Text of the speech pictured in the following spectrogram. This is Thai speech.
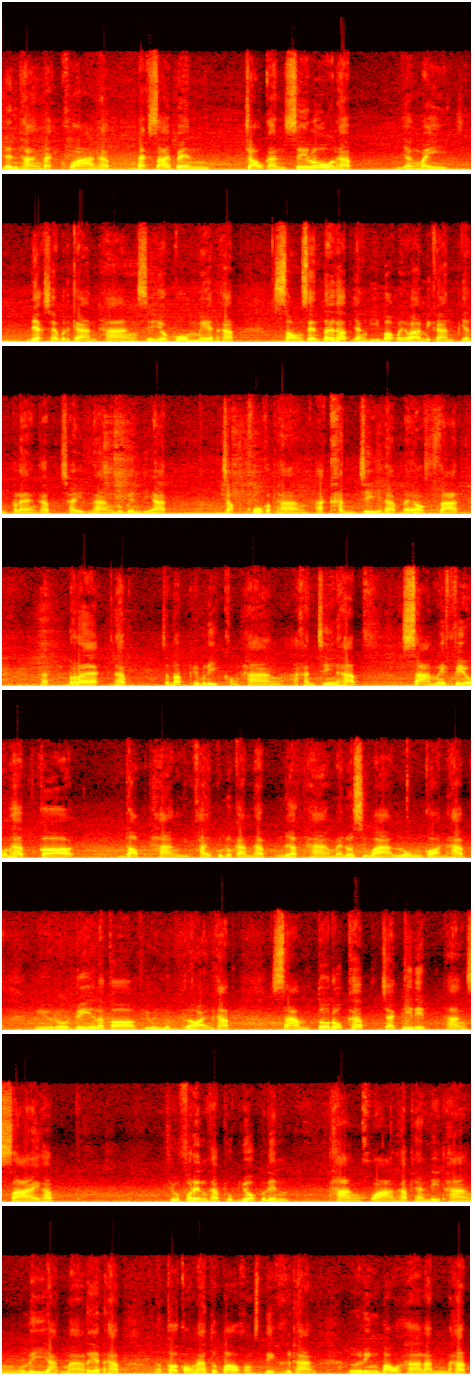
เล่นทางแบ็คขวาครับแบ็คซ้ายเป็นเจ้ากันเซโลนะครับ ยังไม่เรียกใช้บริการทางเซเ i ียโกเมสครับสองเซนเตอร์ครับ อย่างที่บอกไปว่ามีการเปลี่ยนแปลงครับ ใช้ทางลูเบนดิอัสจับคู่กับทางอาคันจีครับ ได้ออกสตาร์ทนัดแรกนะครับ สำหรับพรีเมียร์ลีกของทางอาคันจีนะครับสามมิดฟิลด์นะครับก็ดรอปทางไคกุนกันครับ เลือกทางแมนโนซิวาลงก่อนครับ มีโรดรีแล้วก็คิวินเดบรอยน์ครับสามตัวรุกครับแจ็คกิดิตทางซ้ายครับฟิลโฟเรนครับถูกโยกไปเล่นทางขวานครับแทนที่ทางรียัตมาเรสครับ แล้วก็กองหน้าตัวเป้าของซิตี้คือทางเออร์ริงเบลฮารันนะครับ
